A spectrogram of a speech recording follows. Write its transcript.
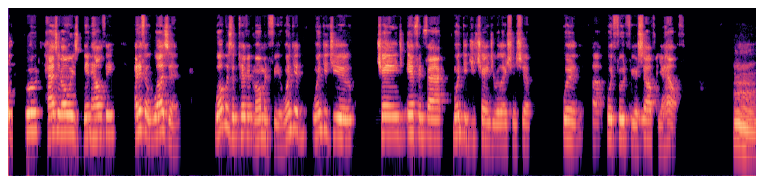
with food? Has it always been healthy? And if it wasn't, what was the pivot moment for you? When did when did you change? If in fact, when did you change your relationship with uh, with food for yourself and your health? Hmm.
